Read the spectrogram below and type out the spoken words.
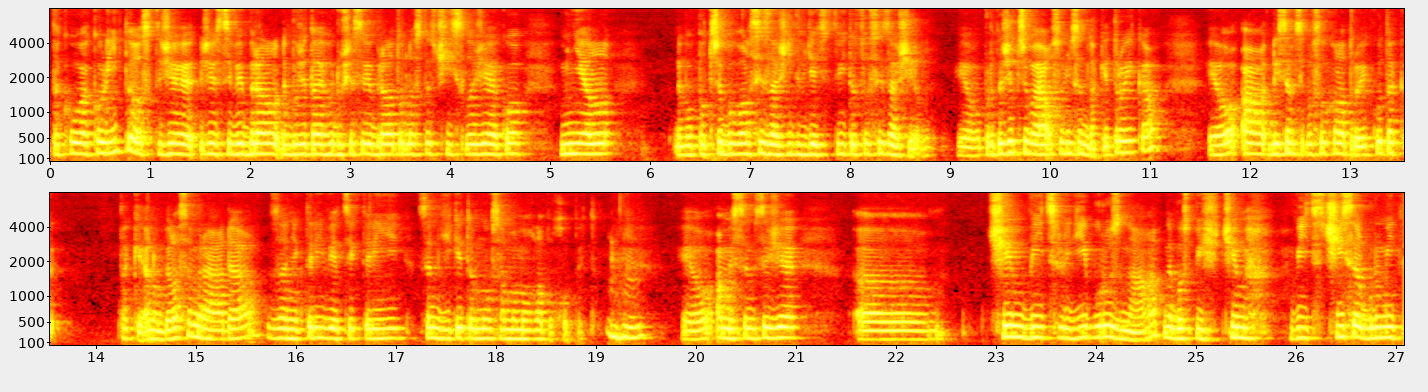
takovou jako lítost, že, že si vybral, nebo že ta jeho duše si vybrala tohle číslo, že jako měl nebo potřeboval si zažít v dětství to, co si zažil. Jo? Protože třeba já osobně jsem taky trojka Jo, a když jsem si poslouchala trojku, tak taky ano, byla jsem ráda za některé věci, které jsem díky tomu sama mohla pochopit. Mhm. Jo, a myslím si, že uh, čím víc lidí budu znát, nebo spíš čím víc čísel budu mít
